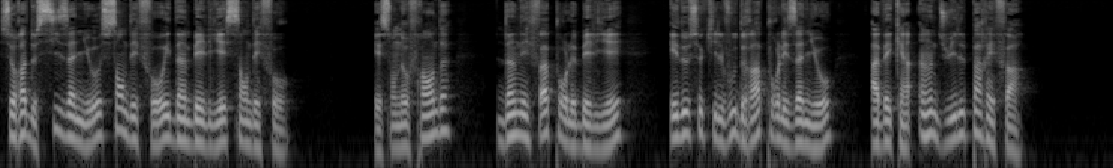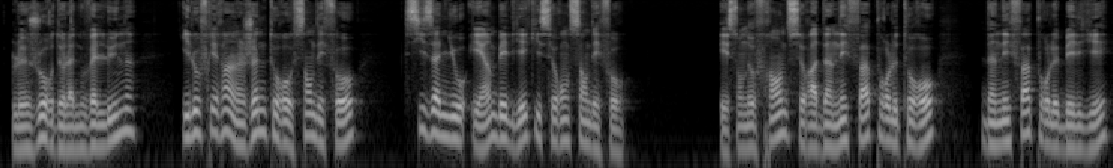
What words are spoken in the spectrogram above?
sera de six agneaux sans défaut et d'un bélier sans défaut. Et son offrande, d'un épha pour le bélier, et de ce qu'il voudra pour les agneaux, avec un un d'huile par épha. Le jour de la nouvelle lune, il offrira un jeune taureau sans défaut, six agneaux et un bélier qui seront sans défaut. Et son offrande sera d'un épha pour le taureau, d'un épha pour le bélier,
